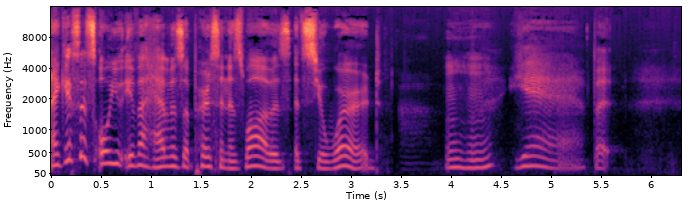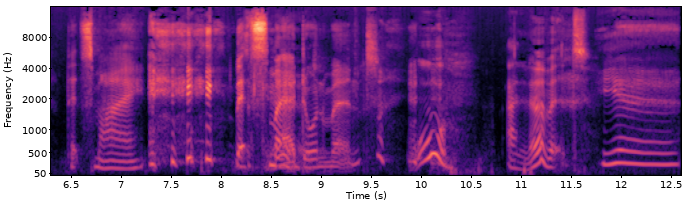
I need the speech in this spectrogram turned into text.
I guess that's all you ever have as a person as well is it's your word. Mm-hmm. Yeah, but that's my that's my adornment. Ooh, I love it. Yeah.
